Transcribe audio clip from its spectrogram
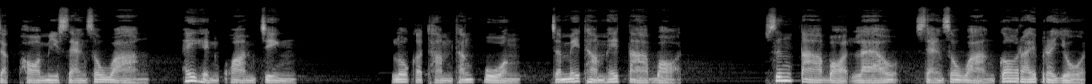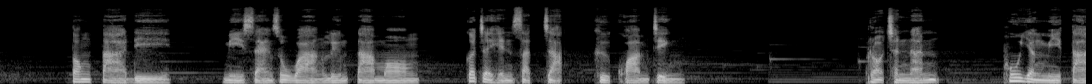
จากพอมีแสงสว่างให้เห็นความจริง โลกธรรมทั้งปวงจะไม่ทำให้ตาบอด ซึ่งตาบอดแล้วแสงสว่างก็ไร้ประโยชน์ ต้องตาดี มีแสงสว่างลืมตามอง ก็จะเห็นสัจจะคือความจริง เพราะฉะนั้น ผู้ยังมีตา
